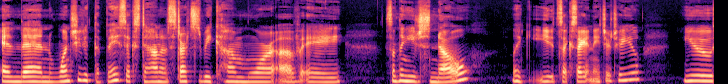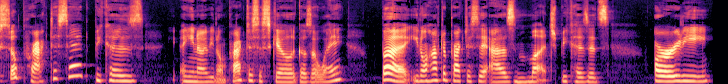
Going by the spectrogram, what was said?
And then once you get the basics down, and it starts to become more of a something you just know, like you, it's like second nature to you. You still practice it because you know if you don't practice a skill, it goes away but you don't have to practice it as much because it's already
